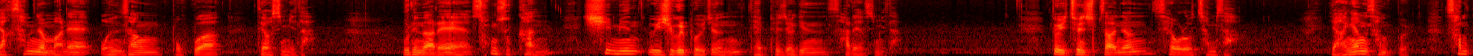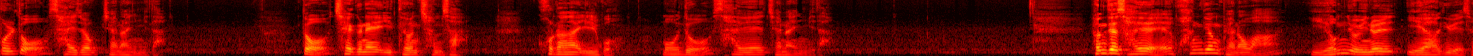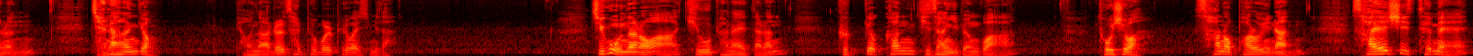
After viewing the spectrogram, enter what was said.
약 3년 만에 원상 복구가 되었습니다. 우리나라의 성숙한 시민 의식을 보여준 대표적인 사례였습니다. 또 2014년 세월호 참사, 양양 산불, 산불도 사회적 재난입니다. 또 최근의 이태원 참사, 코로나19 모두 사회 재난입니다. 현대 사회의 환경 변화와 위험 요인을 이해하기 위해서는 재난 환경 변화를 살펴볼 필요가 있습니다. 지구 온난화와 기후 변화에 따른 급격한 기상 이변과 도시화, 산업화로 인한 사회 시스템의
